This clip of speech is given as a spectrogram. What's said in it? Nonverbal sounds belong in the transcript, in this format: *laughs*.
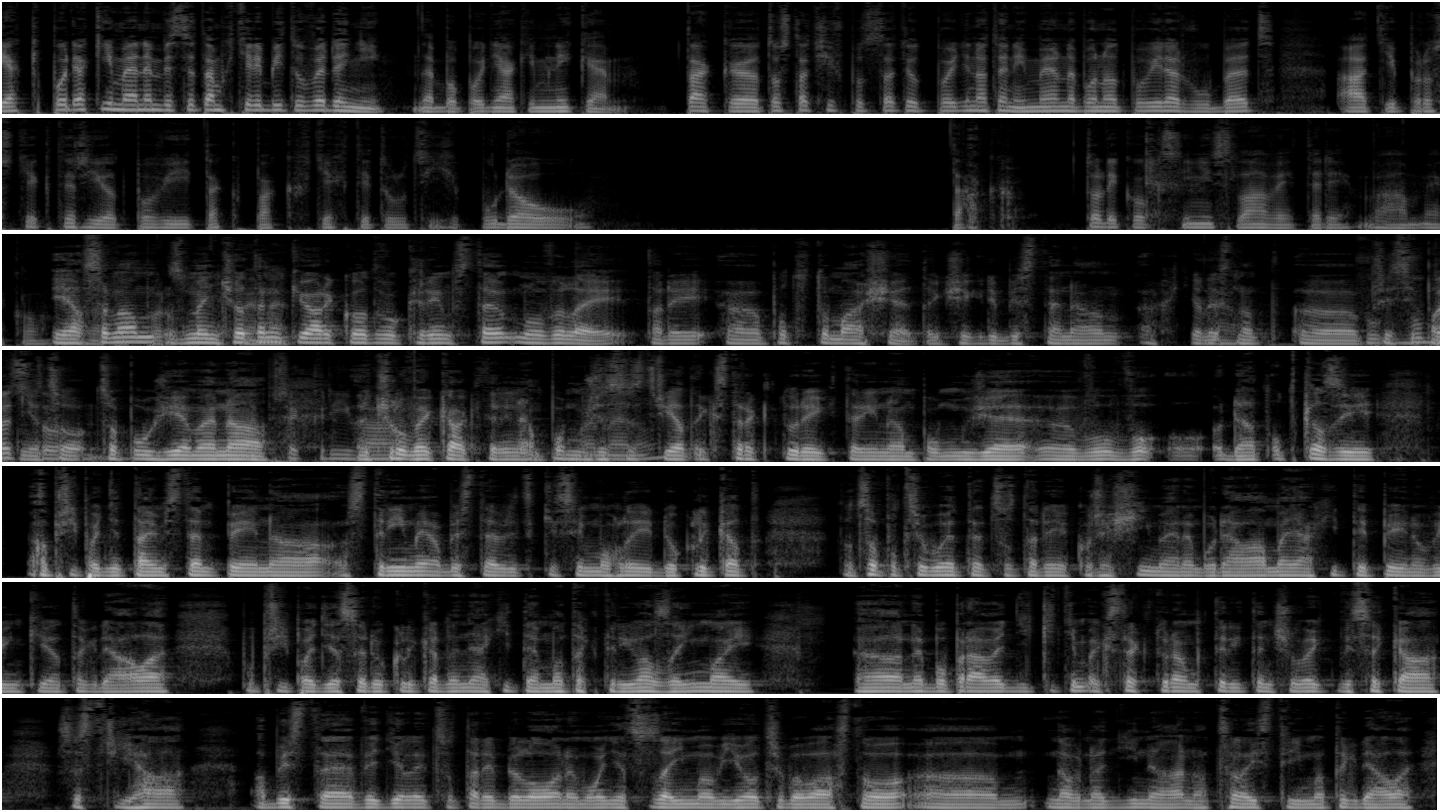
jak, pod jakým jménem byste tam chtěli být uvedení, nebo pod nějakým nikem. Tak eh, to stačí v podstatě odpovědět na ten e-mail nebo neodpovídat vůbec a ti prostě, kteří odpoví, tak pak v těch titulcích budou. Tak. Toliko k síní slávy, tedy vám jako... Já jsem vám zmenšil ten QR kód, o kterým jste mluvili, tady uh, pod Tomáše, takže kdybyste nám chtěli jo. snad uh, přisypat něco, co použijeme na člověka, který nám pomůže se stříhat extraktury, který nám pomůže uh, vo, vo, dát odkazy a případně timestampy na streamy, abyste vždycky si mohli doklikat to, co potřebujete, co tady jako řešíme, nebo dáváme nějaký typy, novinky a tak dále. Po případě se doklikat na nějaký témata, které vás zajímají, eh, nebo právě díky těm extrakturám, který ten člověk vyseká, se stříhá, abyste věděli, co tady bylo, nebo něco zajímavého, třeba vás to eh, navnadí na, na celý stream a tak dále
